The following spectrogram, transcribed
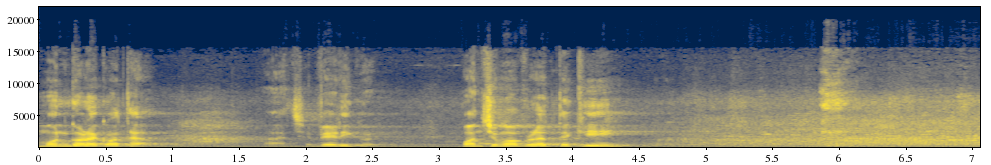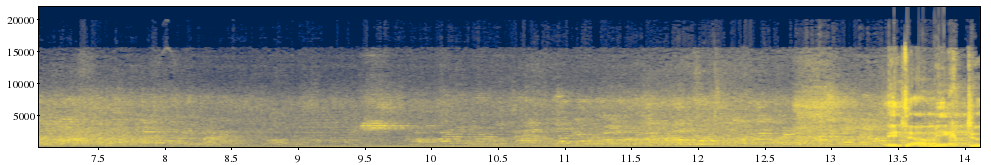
মন গড়া কথা? আচ্ছা ভেরি গুড পঞ্চম অপরাধটা কি? এটা আমি একটু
